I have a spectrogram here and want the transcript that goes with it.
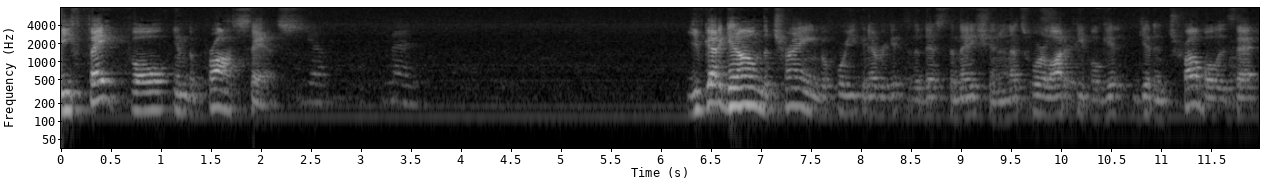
be faithful in the process. Yep. Amen. You've got to get on the train before you can ever get to the destination, and that's where a lot of people get get in trouble. Is that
